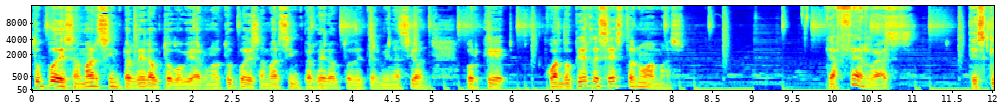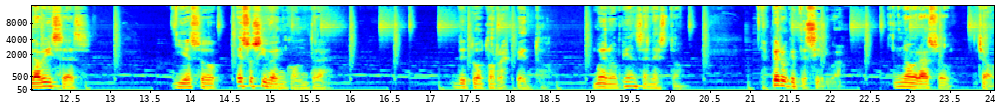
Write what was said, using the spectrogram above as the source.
tú puedes amar sin perder autogobierno, tú puedes amar sin perder autodeterminación, porque cuando pierdes esto no amas. Te aferras, te esclavizas y eso, eso sí va en contra de tu autorrespeto. Bueno, piensa en esto. Espero que te sirva. Un abrazo. Chao.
